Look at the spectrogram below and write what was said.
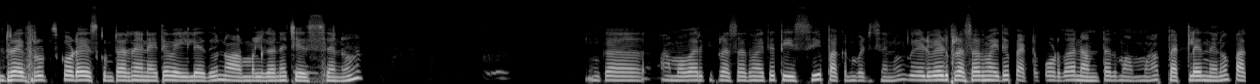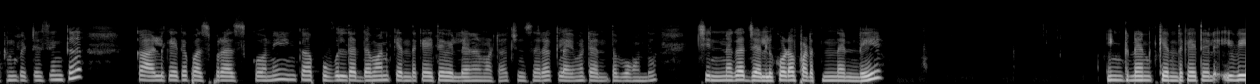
డ్రై ఫ్రూట్స్ కూడా వేసుకుంటారు. నేనైతే వేయలేదు. నార్మల్గానే చేసాను ఇంకా అమ్మవారికి ప్రసాదం అయితే తీసి పక్కన పెట్టేశాను. వేడివేడి ప్రసాదం అయితే పెట్టకూడదు అని అంటుంది మా అమ్మ. పెట్టలేదు నేను. పక్కన పెట్టేసి ఇంకా కాళ్ళకైతే పసుపు రాసుకొని ఇంకా పువ్వులు తెద్దామని కిందకైతే వెళ్ళాను అనమాట చూసారా? క్లైమేట్ ఎంత బాగుందో. చిన్నగా జల్లు కూడా పడుతుందండి. ఇంక నేను కిందకైతే ఇవి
